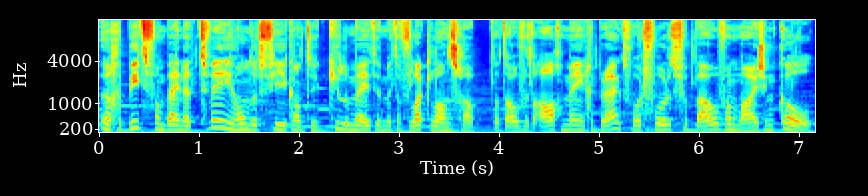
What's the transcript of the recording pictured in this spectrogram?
Een gebied van bijna 200 vierkante kilometer met een vlak landschap dat over het algemeen gebruikt wordt voor het verbouwen van mais en kool.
